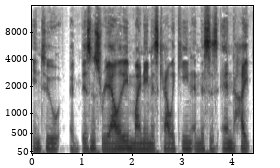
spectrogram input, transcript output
into a business reality. My name is Callie Keen, and this is End Hype.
